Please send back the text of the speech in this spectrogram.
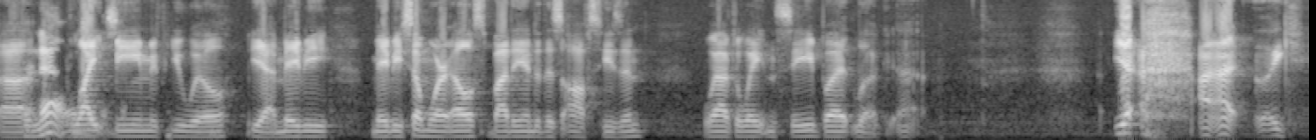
uh, now, light beam, if you will. Yeah, maybe maybe somewhere else by the end of this offseason. We'll have to wait and see. But look, uh, yeah, I, I like.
